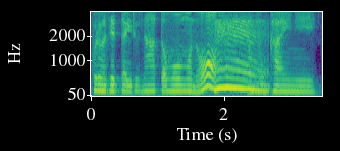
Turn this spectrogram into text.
これは絶対いるなと思うものを、あの買いに行って、で、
